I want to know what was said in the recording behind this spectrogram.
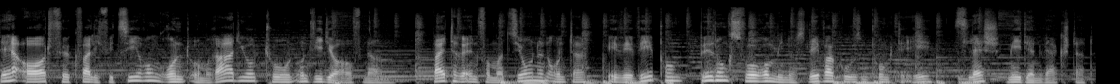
der Ort für Qualifizierung rund um Radio, Ton und Videoaufnahmen. Weitere Informationen unter www.bildungsforum-leverkusen.de slash Medienwerkstatt.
